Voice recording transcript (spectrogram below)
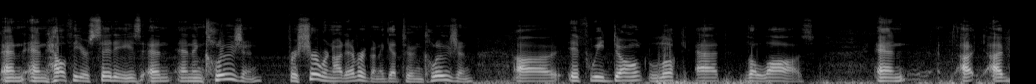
and, and healthier cities and, and inclusion. For sure, we're not ever going to get to inclusion uh, if we don't look at the laws. And I, I've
